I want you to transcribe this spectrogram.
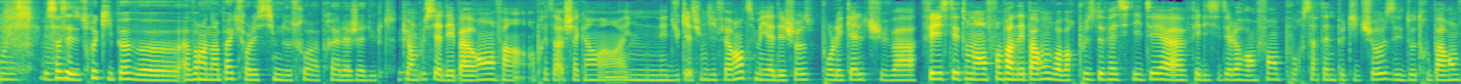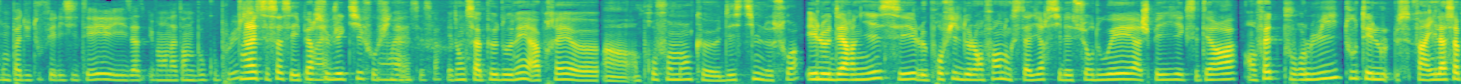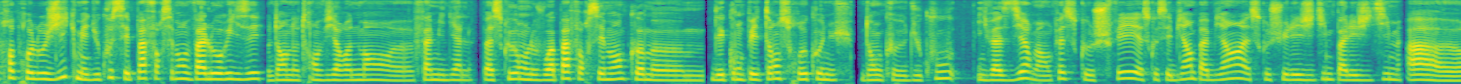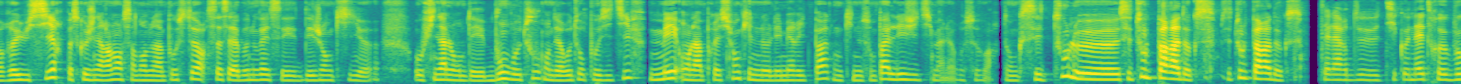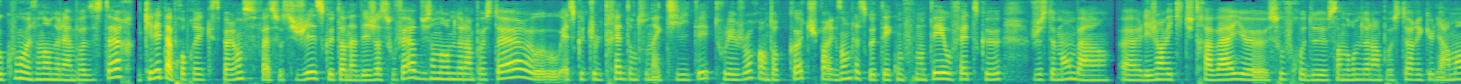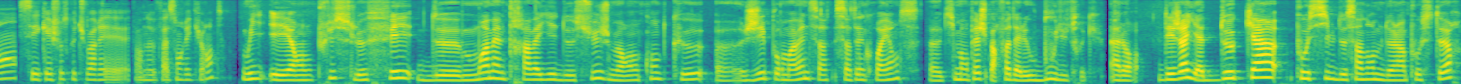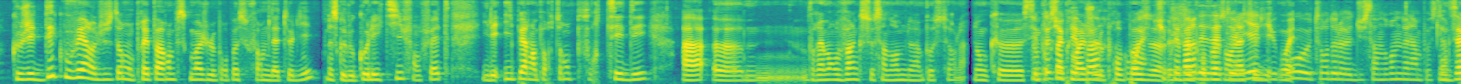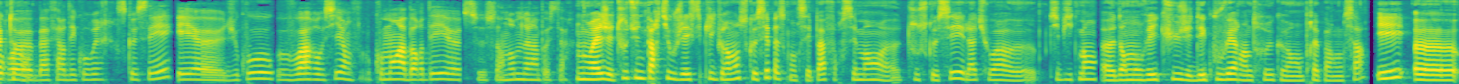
Et ça, c'est des trucs qui peuvent euh, avoir un impact sur l'estime de soi après à l'âge adulte. Et puis en plus, il y a des parents, enfin après ça, chacun a une éducation différente, mais il y a des choses pour lesquelles tu vas féliciter ton enfant. Enfin, des parents vont avoir plus de facilité à féliciter leur enfant pour certaines petites choses, et d'autres parents vont pas du tout féliciter, et ils, vont en attendre beaucoup plus. Ouais, c'est ça, c'est hyper subjectif au final. ça. Et donc ça peut donner après euh, un, un profond manque d'estime de soi. Et le dernier, c'est le profil de l'enfant, donc c'est-à-dire s'il est surdoué, HPI, etc. En fait, pour lui, tout est, enfin, il a sa propre logique, mais du coup, c'est pas forcément valorisé dans notre environnement euh, familial parce qu'on le voit pas forcément comme euh, des compétences reconnues. Donc, du coup, il va se dire, bah, en fait, ce que je fais, est-ce que c'est bien, pas bien? Est-ce que je suis légitime, pas légitime à euh, réussir? Parce que généralement, le syndrome de l'imposteur, ça c'est la bonne nouvelle, c'est des gens qui, euh, au final, ont des bons retours, ont des retours positifs, mais ont l'impression qu'ils ne les méritent pas, donc qu'ils ne sont pas légitimes à les recevoir. Donc c'est tout le, c'est tout le paradoxe. C'est tout le paradoxe. Tu as l'air de t'y connaître beaucoup au syndrome de l'imposteur. Quelle est ta propre expérience face au sujet? Est-ce que tu en as déjà souffert du syndrome de l'imposteur? Est-ce que tu le traites dans ton activité tous les jours? En tant que coach, par exemple Est-ce que tu es confronté au fait que justement, ben, euh, les gens avec qui tu travailles euh, souffrent de syndrome de l'imposteur régulièrement? C'est quelque chose que tu vois de façon récurrente? Oui, et en plus, le fait de moi-même travailler dessus, je me rends compte que euh, j'ai pour moi-même certaines croyances qui m'empêchent parfois d'aller au bout du truc. Alors, déjà, il y a deux cas possibles de syndrome de l'imposteur que j'ai découvert justement en préparant, parce que moi, je le propose sous forme d'atelier, parce que le collectif, en fait, il est hyper important pour t'aider à vraiment vaincre ce syndrome de l'imposteur-là. Donc, c'est pour ça que moi, je le propose tu prépares des ateliers du coup autour du syndrome de l'imposteur pour euh, bah, faire découvrir ce que c'est et euh, du coup voir aussi comment aborder euh, ce syndrome de l'imposteur. Ouais, j'ai toute une partie où j'explique vraiment ce que c'est parce qu'on ne sait pas forcément tout ce que c'est. Et là, tu vois, typiquement dans mon vécu, j'ai découvert un truc en préparant ça. Et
